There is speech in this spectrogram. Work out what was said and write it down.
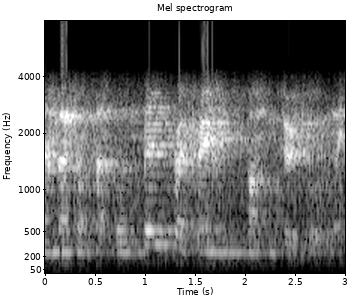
Stand back on platform two, pro training passing through shortly.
